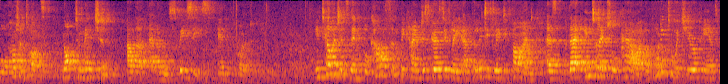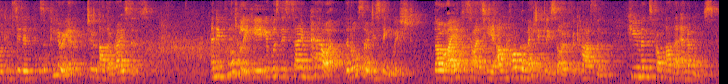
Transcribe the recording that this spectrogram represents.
or Hottentots, not to mention other animal species, end of quote. Intelligence then for Carson became discursively and politically defined as that intellectual power according to which Europeans were considered superior to other races. And importantly here, it was this same power that also distinguished, though I emphasise here unproblematically so for Carson, humans from other animals.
